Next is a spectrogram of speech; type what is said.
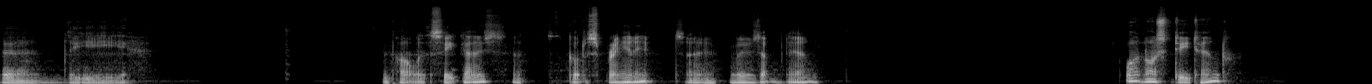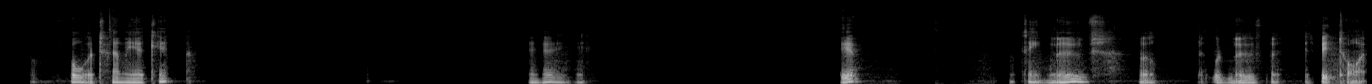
and the the part where the seat goes. Got a spring in it, so moves up and down. Quite nice detailed. a Tamiya kit. Okay. Yep. I think moves. Well, that would move, but it's a bit tight.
